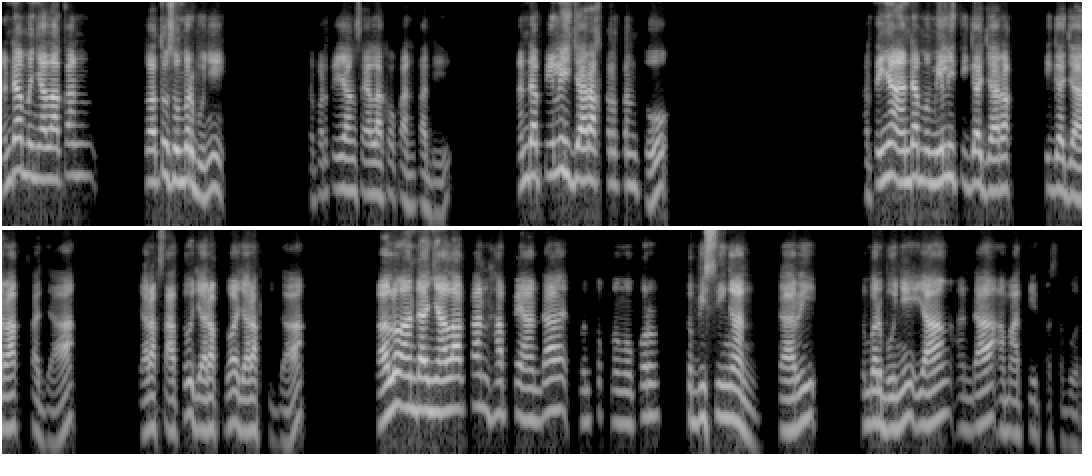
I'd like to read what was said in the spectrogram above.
Anda menyalakan suatu sumber bunyi seperti yang saya lakukan tadi. Anda pilih jarak tertentu Artinya Anda memilih tiga jarak tiga jarak saja, jarak satu, jarak dua, jarak tiga. Lalu Anda nyalakan HP Anda untuk mengukur kebisingan dari sumber bunyi yang Anda amati tersebut.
